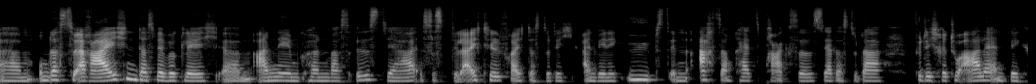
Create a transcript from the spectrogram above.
Ähm, um das zu erreichen, dass wir wirklich ähm, annehmen können, was ist, ja, ist es vielleicht hilfreich, dass du dich ein wenig übst in Achtsamkeitspraxis, ja, dass du da für dich Rituale entwick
